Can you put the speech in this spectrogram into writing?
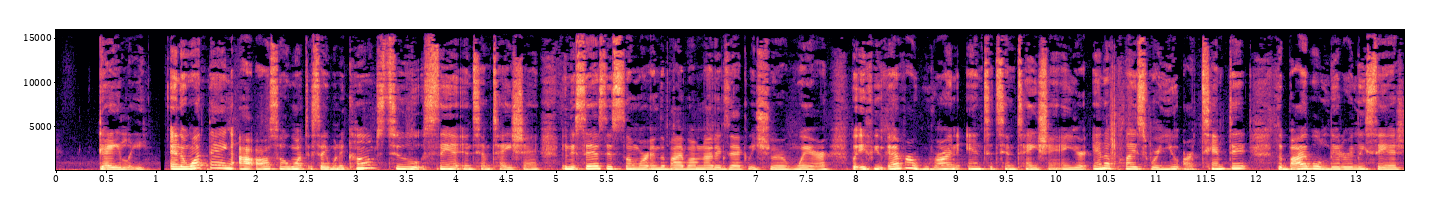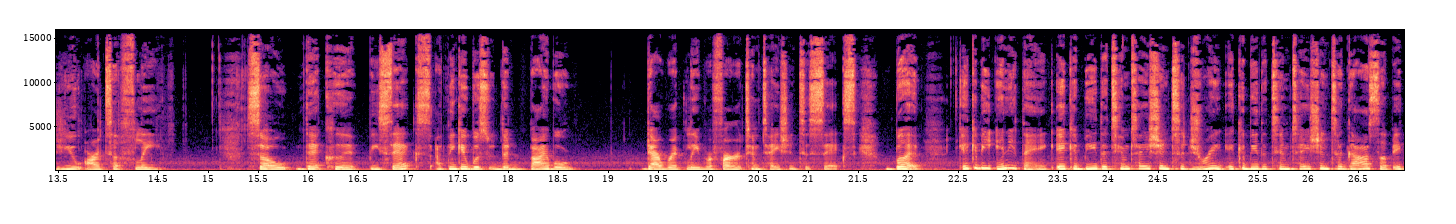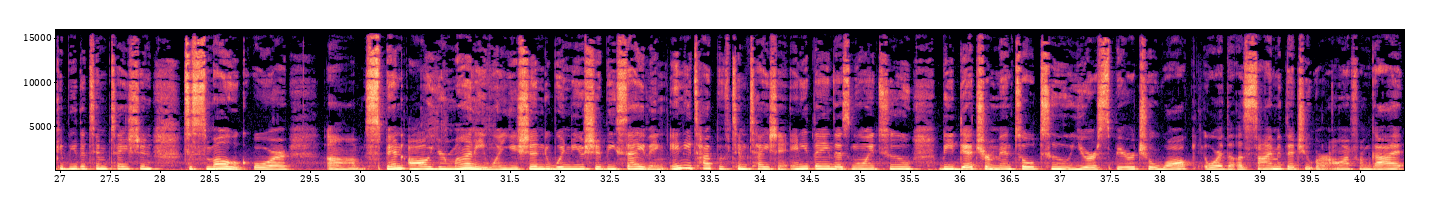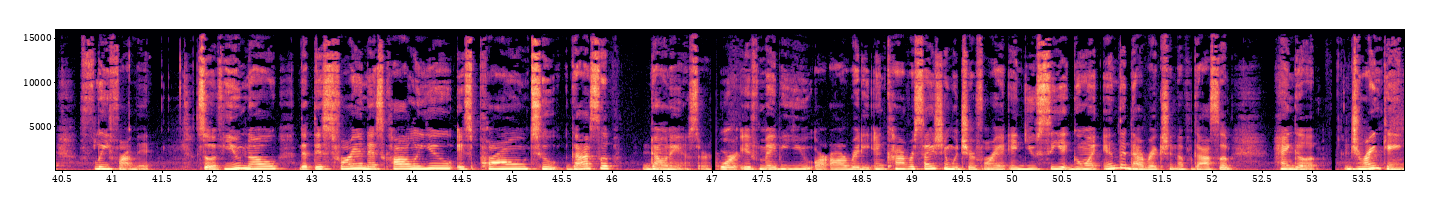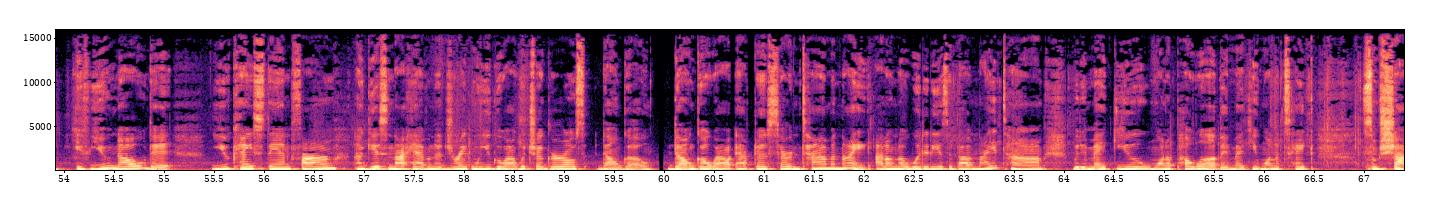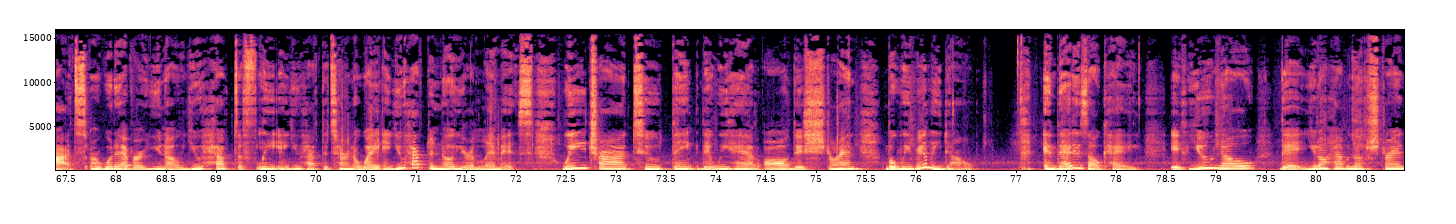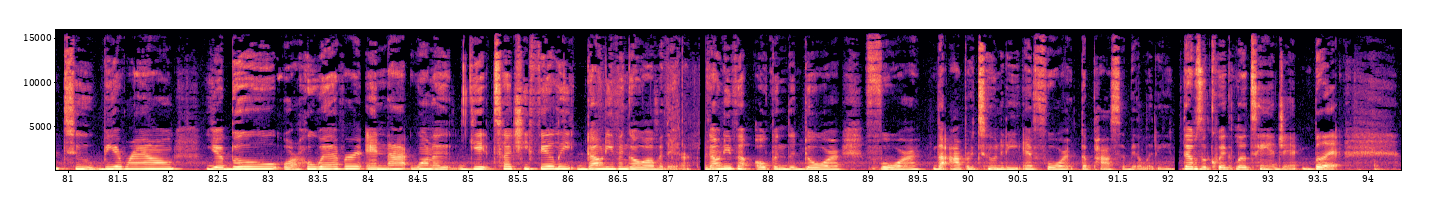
daily. And the one thing I also want to say when it comes to sin and temptation, and it says this somewhere in the Bible, I'm not exactly sure where, but if you ever run into temptation and you're in a place where you are tempted, the Bible literally says you are to flee. So that could be sex. I think it was the Bible directly referred temptation to sex, but it could be anything. It could be the temptation to drink. It could be the temptation to gossip. It could be the temptation to smoke or um, spend all your money when you shouldn't, when you should be saving. Any type of temptation, anything that's going to be detrimental to your spiritual walk or the assignment that you are on from God, flee from it. So if you know that this friend that's calling you is prone to gossip, don't answer. Or if maybe you are already in conversation with your friend and you see it going in the direction of gossip, hang up. Drinking. If you know that you can't stand firm against not having a drink when you go out with your girls, don't go. Don't go out after a certain time of night. I don't know what it is about nighttime, but it make you want to pull up. It make you want to take some shots or whatever, you know, you have to flee and you have to turn away and you have to know your limits. We try to think that we have all this strength, but we really don't. And that is okay. If you know that you don't have enough strength to be around your boo or whoever and not want to get touchy feely, don't even go over there. Don't even open the door for the opportunity and for the possibility. That was a quick little tangent, but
